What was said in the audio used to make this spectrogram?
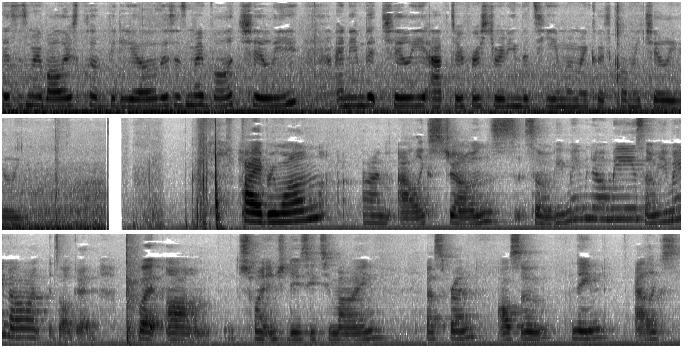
This is my Ballers Club video. This is my ball, Chili. I named it Chili after first joining the team when my coach called me Chili Illy. Hi everyone, I'm Alex Jones. Some of you may know me, some of you may not. It's all good. But um, just want to introduce you to my best friend, also named Alex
